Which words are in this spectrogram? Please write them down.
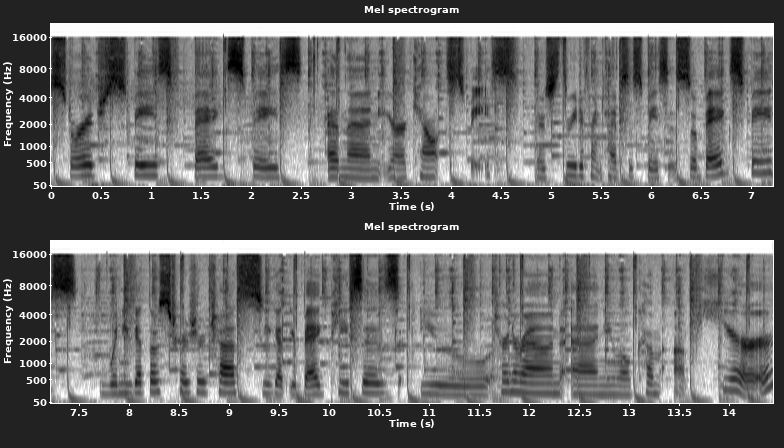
storage space, bag space, and then your account space. There's three different types of spaces. So bag space, when you get those treasure chests, you get your bag pieces, you turn around and you will come up here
